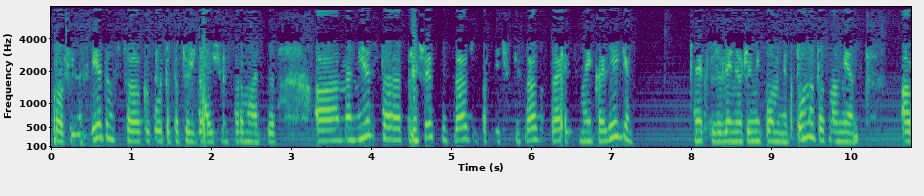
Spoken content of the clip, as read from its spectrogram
профильных ведомств э, какую-то подтверждающую информацию. А на место происшествия сразу, практически сразу отправились мои коллеги. Я, к сожалению, уже не помню, кто на тот момент. А,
